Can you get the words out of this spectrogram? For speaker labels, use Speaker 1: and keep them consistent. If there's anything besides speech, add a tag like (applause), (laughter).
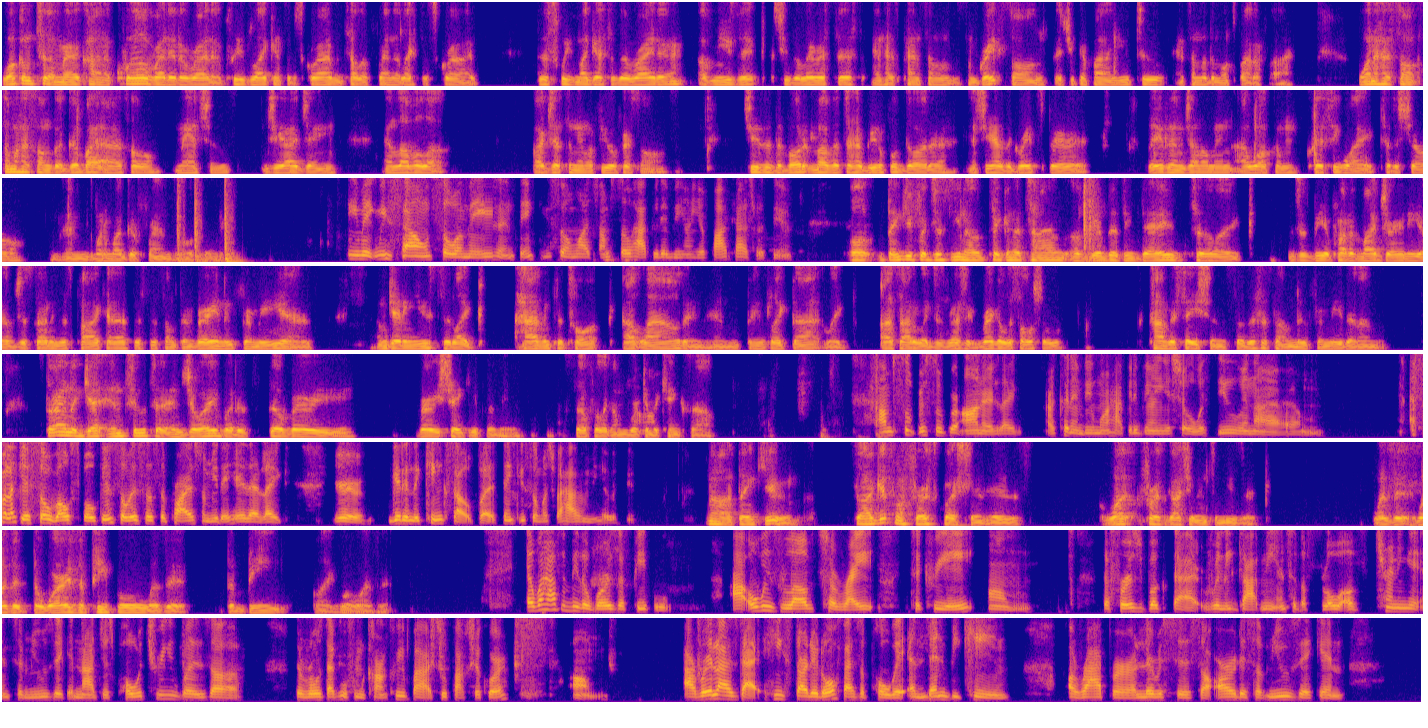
Speaker 1: Welcome to Americana Quill, Writer to Writer. Please like and subscribe and tell a friend that likes to subscribe. This week, my guest is a writer of music. She's a lyricist and has penned some, some great songs that you can find on YouTube and some of them on Spotify. One of her songs, some of her songs are Goodbye Asshole, Mansions, G.I. Jane, and Level Up are just to name a few of her songs. She is a devoted mother to her beautiful daughter, and she has a great spirit. Ladies and gentlemen, I welcome Chrissy White to the show and one of my good friends also.
Speaker 2: You make me sound so amazing. Thank you so much. I'm so happy to be on your podcast with you.
Speaker 1: Well, thank you for just, you know, taking the time of your busy day to like just be a part of my journey of just starting this podcast. This is something very new for me as I'm getting used to like having to talk out loud and, and things like that, like outside of like just regular social conversations. So this is something new for me that I'm starting to get into to enjoy, but it's still very, very shaky for me. Still feel like I'm working the kinks out.
Speaker 2: I'm super, super honored. Like I couldn't be more happy to be on your show with you. And I um I feel like you're so well spoken. So it's a surprise for me to hear that like you're getting the kinks out. But thank you so much for having me here with you.
Speaker 1: No, thank you. So I guess my first question is what first got you into music? Was it was it the words of people? Was it the beat? Like what was it?
Speaker 2: It would have to be the words of people. I always loved to write, to create. Um, the first book that really got me into the flow of turning it into music and not just poetry was uh, The Rose That Grew from Concrete by Tupac Shakur. Um, I realized that he started off as a poet and then became a rapper, a lyricist, an artist of music. And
